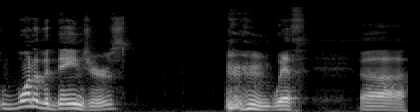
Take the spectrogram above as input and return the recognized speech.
one of the dangers with uh,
